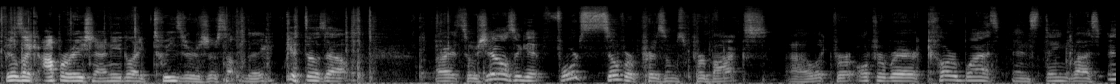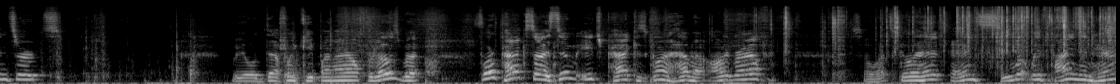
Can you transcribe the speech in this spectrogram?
Feels like operation. I need like tweezers or something to get those out. All right, so we should also get four silver Prizms per box. Uh, look for ultra rare color blast and stained glass inserts. We will definitely keep an eye out for those, but four packs, I assume each pack is going to have an autograph. So let's go ahead and see what we find in here.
